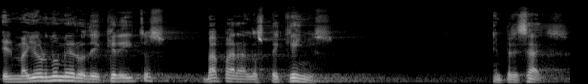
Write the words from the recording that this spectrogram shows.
el mayor número de créditos va para los pequeños empresarios.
